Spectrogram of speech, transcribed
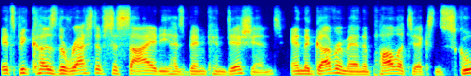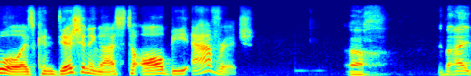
it's because the rest of society has been conditioned and the government and politics and school is conditioning us to all be average. Ugh. But I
